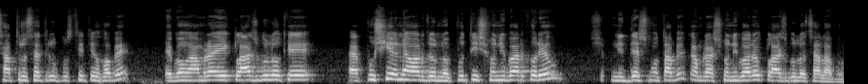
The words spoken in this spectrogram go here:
ছাত্রছাত্রীর উপস্থিতি হবে এবং আমরা এই ক্লাসগুলোকে পুষিয়ে নেওয়ার জন্য প্রতি শনিবার করেও নির্দেশ মোতাবেক আমরা শনিবারও ক্লাসগুলো চালাবো।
